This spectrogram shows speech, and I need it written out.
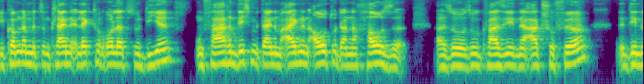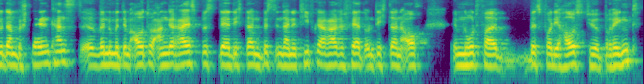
die kommen dann mit so einem kleinen Elektroroller zu dir und fahren dich mit deinem eigenen Auto dann nach Hause. Also so quasi eine Art Chauffeur, den du dann bestellen kannst, äh, wenn du mit dem Auto angereist bist, der dich dann bis in deine Tiefgarage fährt und dich dann auch im Notfall bis vor die Haustür bringt.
